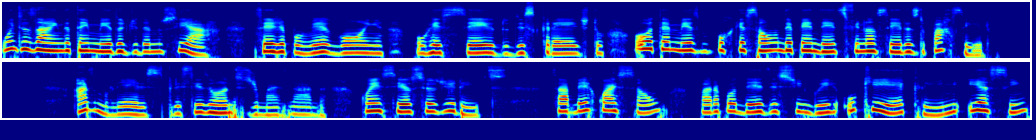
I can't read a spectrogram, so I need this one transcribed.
muitos ainda têm medo de denunciar, seja por vergonha, por receio do descrédito ou até mesmo porque são dependentes financeiras do parceiro. As mulheres precisam, antes de mais nada, conhecer os seus direitos, saber quais são para poder distinguir o que é crime e, assim,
